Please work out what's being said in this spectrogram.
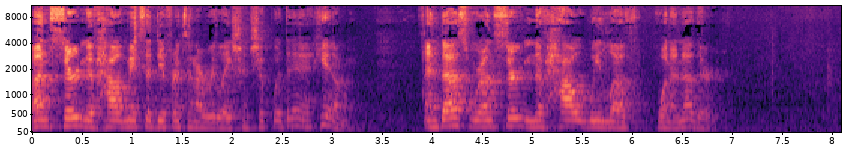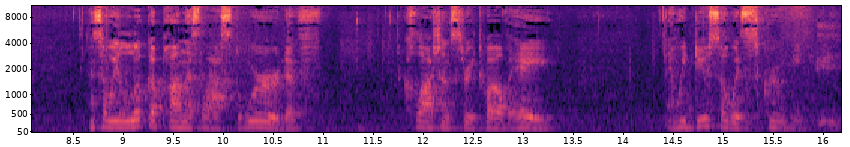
Uncertain of how it makes a difference in our relationship with Him. And thus we're uncertain of how we love one another. And so we look upon this last word of Colossians 3:12a and we do so with scrutiny.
